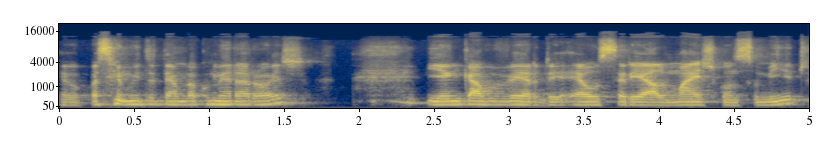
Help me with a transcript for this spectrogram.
Eu passei muito tempo a comer arroz, e em Cabo Verde é o cereal mais consumido,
